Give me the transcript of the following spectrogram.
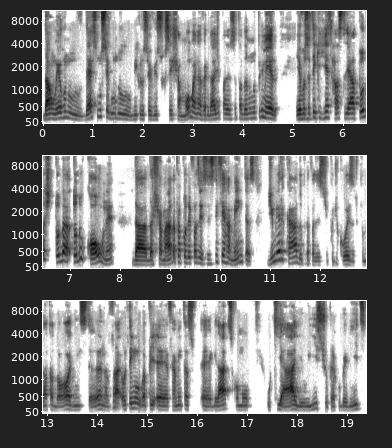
Dá um erro no décimo segundo microserviço que você chamou, mas na verdade parece que você está dando no primeiro. E aí você tem que rastrear toda, toda, todo o call, né? Da, da chamada para poder fazer isso. Existem ferramentas de mercado para fazer esse tipo de coisa, tipo Datadog, Instana. Eu tenho é, ferramentas é, grátis como o Kiali, o Istio para Kubernetes,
